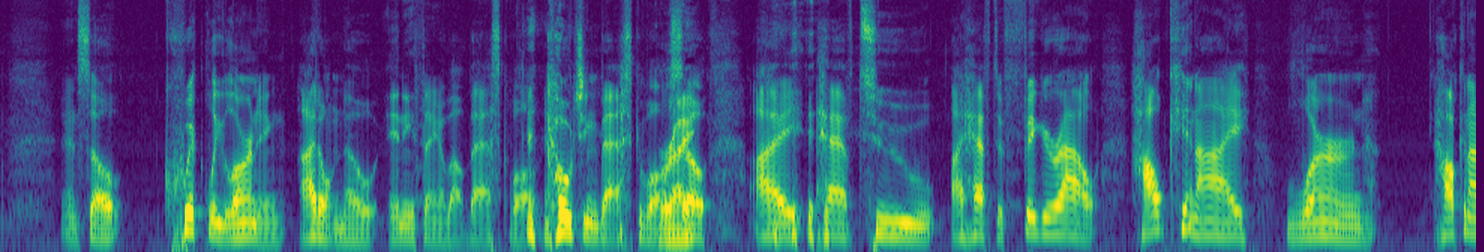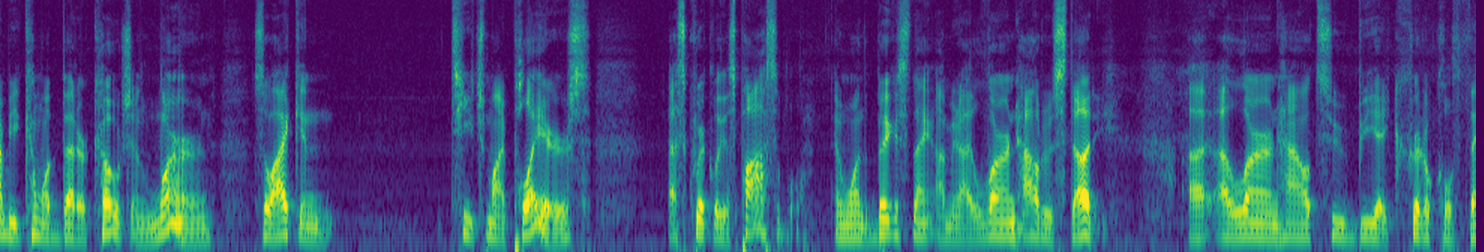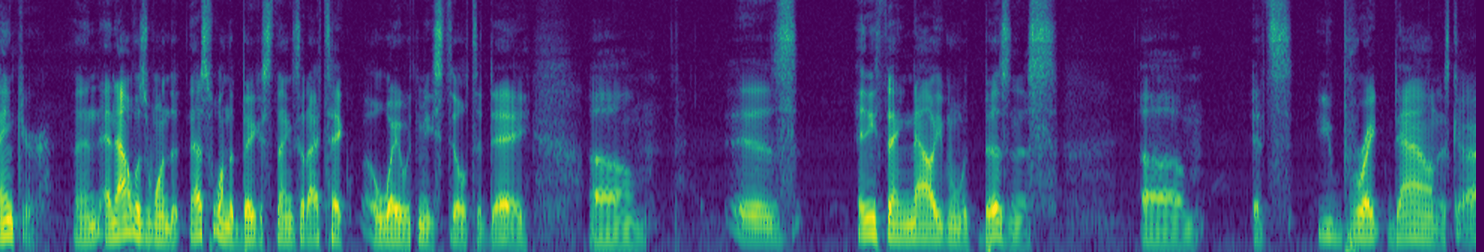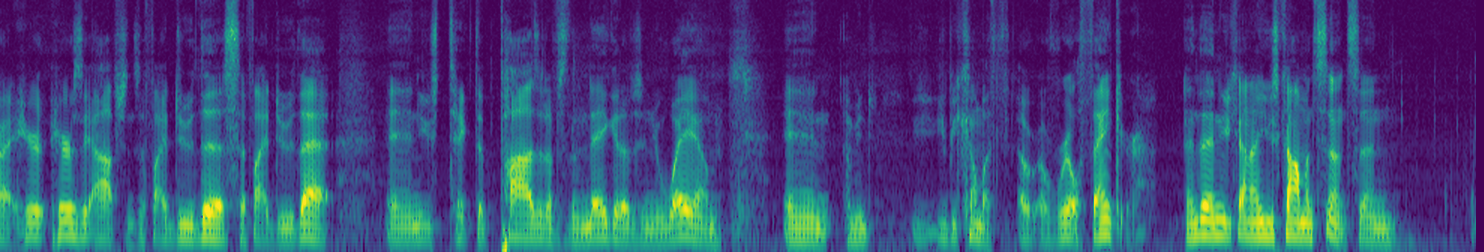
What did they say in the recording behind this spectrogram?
And so quickly learning I don't know anything about basketball, coaching basketball. Right. So I have to I have to figure out how can I learn how can I become a better coach and learn so I can teach my players as quickly as possible. And one of the biggest things, I mean, I learned how to study. I, I learned how to be a critical thinker, and and that was one that that's one of the biggest things that I take away with me still today. Um, is anything now, even with business, um, it's you break down. It's all right. Here, here's the options. If I do this, if I do that, and you take the positives and the negatives and you weigh them, and I mean, you become a, a, a real thinker. And then you kind of use common sense and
